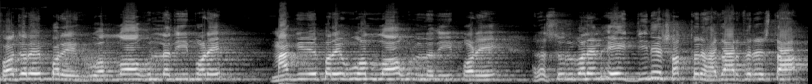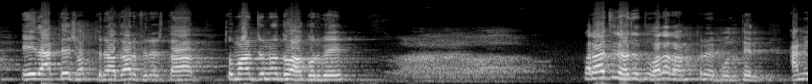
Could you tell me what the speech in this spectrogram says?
ফজরের পরে হুল্লাদি পড়ে মাগিবের পরে হুল্লাদি পড়ে, রসুল বলেন, এই দিনে সত্তর হাজার ফেরস্তা এই রাতে সত্তর হাজার ফেরেস্তা তোমার জন্য দোয়া করবে। করাচির হজরত ওয়ালা রহমতুল্লাহ বলতেন, আমি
